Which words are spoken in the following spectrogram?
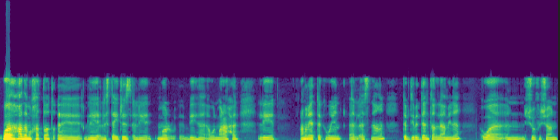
وهذا مخطط لل stages اللي تمر بها أو المراحل لعملية تكوين الأسنان. تبدي بال dental lamina ونشوف شلون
